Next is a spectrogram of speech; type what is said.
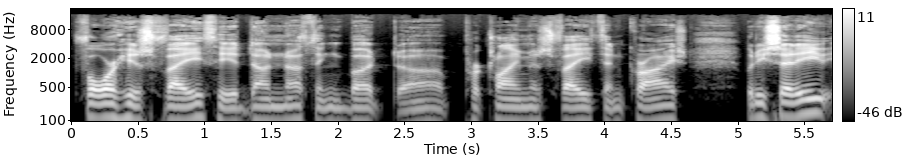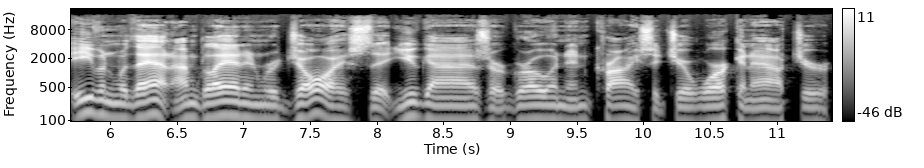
for his faith. He had done nothing but uh, proclaim his faith in Christ. But he said, even with that, I'm glad and rejoice that you guys are growing in Christ, that you're working out your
